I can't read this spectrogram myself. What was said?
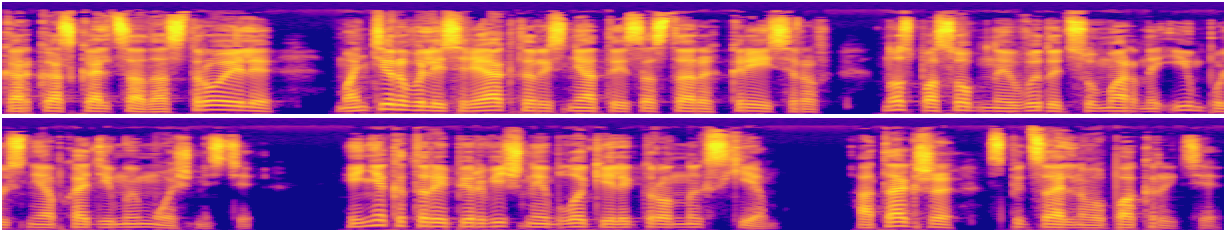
Каркас кольца достроили, монтировались реакторы, снятые со старых крейсеров, но способные выдать суммарный импульс необходимой мощности, и некоторые первичные блоки электронных схем, а также специального покрытия.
